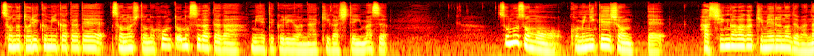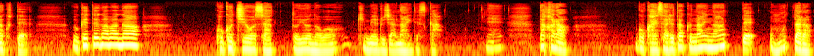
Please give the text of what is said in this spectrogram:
その取り組み方でその人の本当の姿が見えてくるような気がしています。そもそもコミュニケーションって発信側が決めるのではなくて受け手側が心地よさというのを決めるじゃないですか。ね、だから誤解されたくないなって思ったら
